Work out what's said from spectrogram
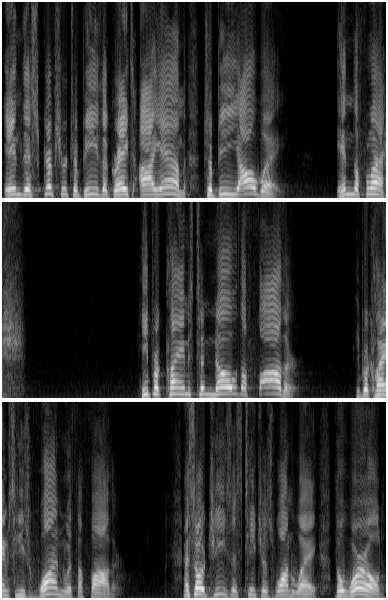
in this scripture to be the great I am, to be Yahweh in the flesh. He proclaims to know the Father. He proclaims he's one with the Father. And so Jesus teaches one way. The world,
